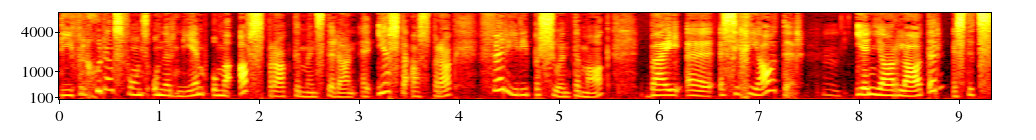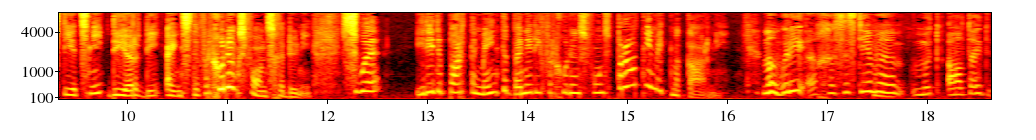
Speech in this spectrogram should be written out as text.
die vergoedingsfonds onderneem om 'n afspraak ten minste dan 'n eerste afspraak vir hierdie persoon te maak by 'n uh, psigiater. 1 hmm. jaar later is dit steeds nie deur die einste vergoedingsfonds gedoen nie. So hierdie departemente binne die vergoedingsfonds praat nie met mekaar nie. Maar hoorie, gesisteme hmm. moet altyd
